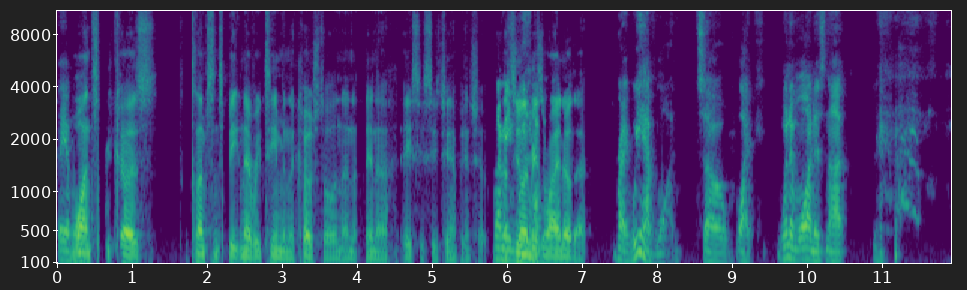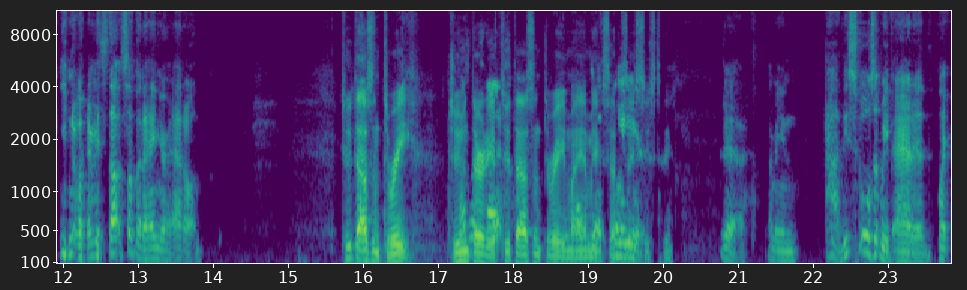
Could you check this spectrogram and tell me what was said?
They have won. once because Clemson's beaten every team in the Coastal in an in a ACC championship. I mean, That's the only have- reason why I know that. Right, we have one. So, like, winning one is not. you know what I mean? It's not something to hang your hat on. 2003, June That's what I 30th, 2003, Miami Yeah, accepts ACC. Yeah, I mean, God, these schools that we've added, like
